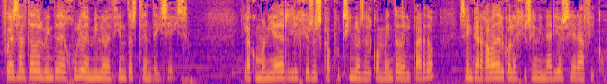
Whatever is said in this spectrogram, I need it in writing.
Fue asaltado el 20 de julio de 1936. La comunidad de religiosos capuchinos del convento del Pardo se encargaba del colegio seminario seráfico,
